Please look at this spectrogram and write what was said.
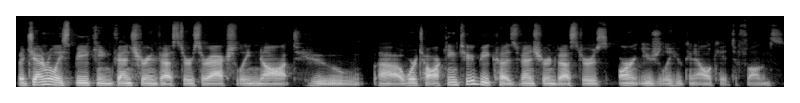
But generally speaking, venture investors are actually not who uh, we're talking to because venture investors aren't usually who can allocate to funds.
